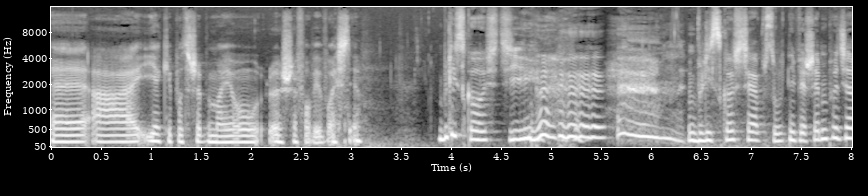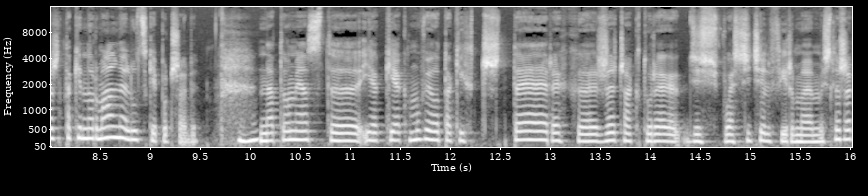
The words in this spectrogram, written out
E, a jakie potrzeby mają szefowie właśnie? Bliskości. Bliskości absolutnie, wiesz, ja bym powiedziała, że takie normalne ludzkie potrzeby. Mhm. Natomiast e, jak, jak mówię o takich czterech e, rzeczach, które gdzieś właściciel firmy, myślę, że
